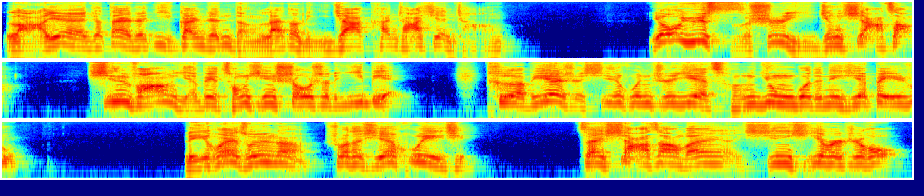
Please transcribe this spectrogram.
老爷就带着一干人等来到李家勘察现场。由于死尸已经下葬。新房也被重新收拾了一遍，特别是新婚之夜曾用过的那些被褥。李怀春呢说他嫌晦气，在下葬完新媳妇之后，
